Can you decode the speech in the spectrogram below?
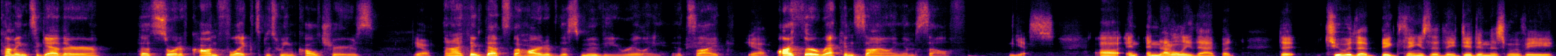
coming together That sort of conflict between cultures Yeah. and i think that's the heart of this movie really it's like Yeah. arthur reconciling himself yes uh and and not only that but the two of the big things that they did in this movie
